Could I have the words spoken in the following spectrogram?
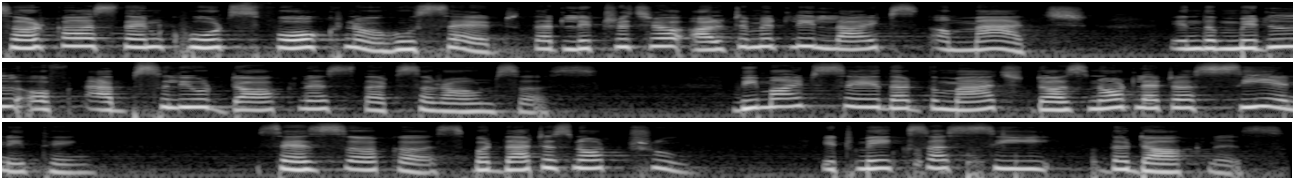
Cercas then quotes Faulkner, who said that literature ultimately lights a match in the middle of absolute darkness that surrounds us. We might say that the match does not let us see anything, says Cercas, but that is not true. It makes us see the darkness.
